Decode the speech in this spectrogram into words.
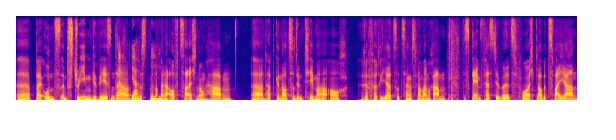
äh, bei uns im Stream gewesen. Da Ach, ja. müssten wir mhm. noch eine Aufzeichnung haben äh, und hat genau zu dem Thema auch referiert, sozusagen. Das war mal im Rahmen des Game Festivals vor, ich glaube, zwei Jahren,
